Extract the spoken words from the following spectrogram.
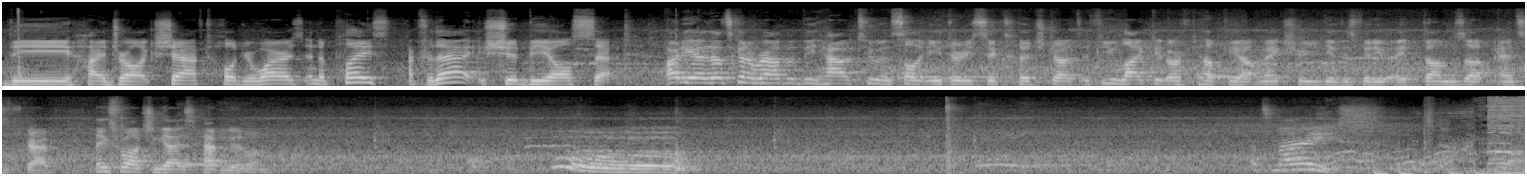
the hydraulic shaft, hold your wires into place. After that, you should be all set. Alright guys, that's going to wrap up the how to install the E36 hood struts. If you liked it or if it helped you out, make sure you give this video a thumbs up and subscribe. Thanks for watching guys, have a good one. Ooh. That's nice.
